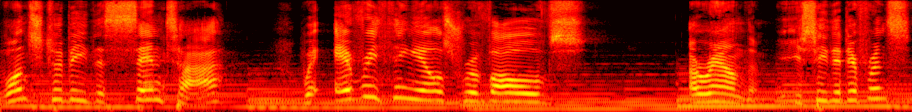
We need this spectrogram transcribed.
wants to be the center where everything else revolves around them. You see the difference?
